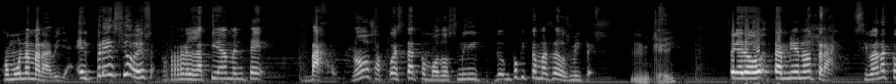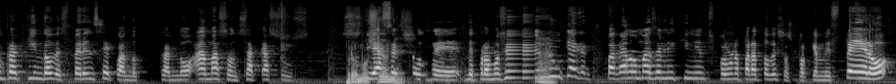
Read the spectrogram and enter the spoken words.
como, una maravilla. El precio es relativamente bajo, ¿no? O sea, cuesta como dos mil, un poquito más de dos mil pesos. Ok. Pero también otra, si van a comprar Kindle, espérense cuando, cuando Amazon saca sus, sus días estos de, de promoción. Yo ah. nunca he pagado más de 1500 por un aparato de esos, porque me espero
